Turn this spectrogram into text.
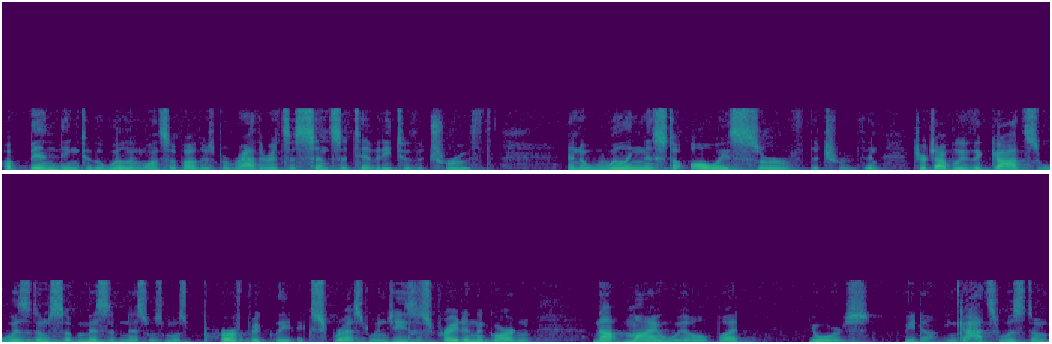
a bending to the will and wants of others, but rather it's a sensitivity to the truth and a willingness to always serve the truth. And church, I believe that God's wisdom submissiveness was most perfectly expressed when Jesus prayed in the garden, not my will, but yours be done. In God's wisdom,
